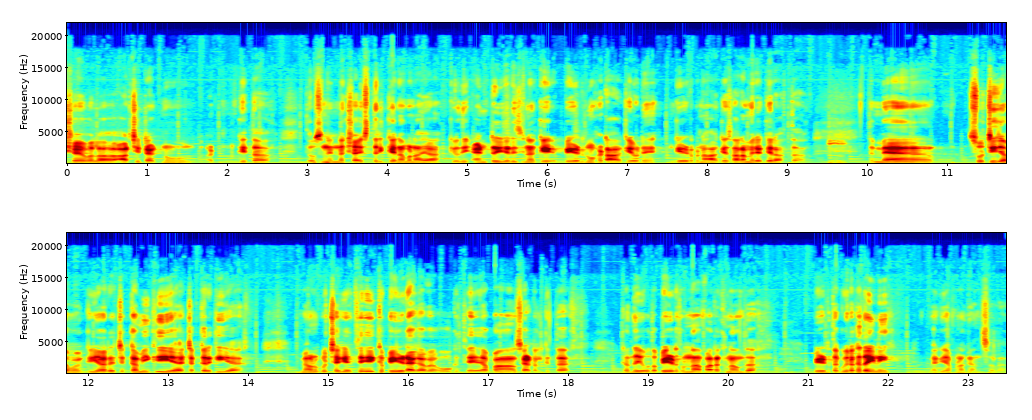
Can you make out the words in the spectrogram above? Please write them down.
ਨਕਸ਼ਾ ਵਾਲਾ ਆਰਕੀਟੈਕਟ ਨੂੰ ਅਟ- ਕੀਤਾ ਤੇ ਉਸਨੇ ਨਕਸ਼ਾ ਇਸ ਤਰੀਕੇ ਨਾਲ ਬਣਾਇਆ ਕਿ ਉਹਦੀ ਐਂਟਰੀ ਜਿਹੜੀ ਸੀ ਨਾ ਕਿ ਪੇੜ ਨੂੰ ਹਟਾ ਕੇ ਉਹਨੇ ਗੇਟ ਬਣਾ ਕੇ ਸਾਰਾ ਮੇਰੇ ਅੱਗੇ ਰੱਖਤਾ। ਤੇ ਮੈਂ ਸੋਚੀ ਜਾਵਾਂ ਕਿ ਯਾਰ ਇਹ ਚ ਕਮੀ ਕੀ ਹੈ ਚੱਕਰ ਕੀ ਹੈ? ਮੈਂ ਉਹਨੂੰ ਪੁੱਛਿਆ ਕਿ ਇੱਥੇ ਇੱਕ ਪੇੜ ਹੈਗਾ ਵਾ ਉਹ ਕਿੱਥੇ ਆਪਾਂ ਸੈਟਲ ਕੀਤਾ? ਕਹਿੰਦੇ ਉਹ ਤਾਂ ਪੇੜ ਥੋੜਾ ਆਪਾਂ ਰੱਖਣਾ ਹੁੰਦਾ। ਪੇੜ ਤਾਂ ਕੋਈ ਰੱਖਦਾ ਹੀ ਨਹੀਂ। ਮੈਂ ਕਿਹਾ ਆਪਣਾ ਕੈਂਸਲ ਆ।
